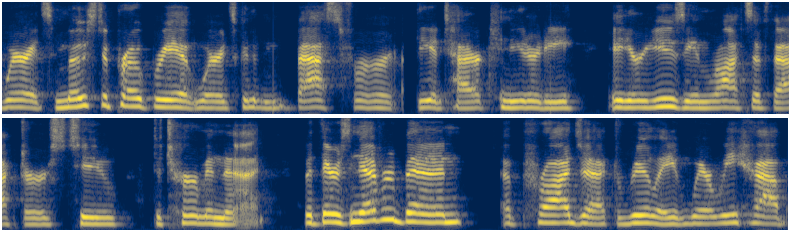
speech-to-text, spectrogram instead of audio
where it's most appropriate, where it's going to be best for the entire community. And you're using lots of factors to determine that. But there's never been a project really where we have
